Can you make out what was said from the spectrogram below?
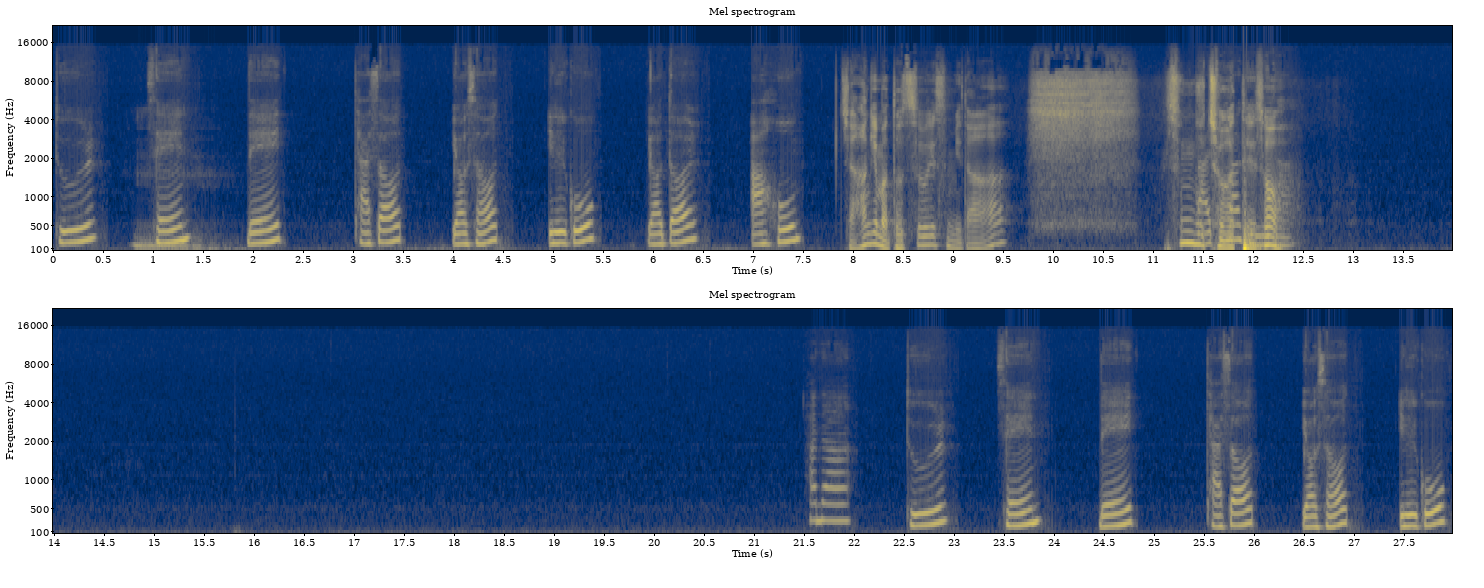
둘, 셋, 넷, 다섯, 여섯, 일곱, 여덟, 아홉, 자, 한 개만 더 쓰겠습니다. 승부처 마지막입니다. 같아서 하나, 둘, 셋, 넷, 다섯, 여섯, 일곱,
